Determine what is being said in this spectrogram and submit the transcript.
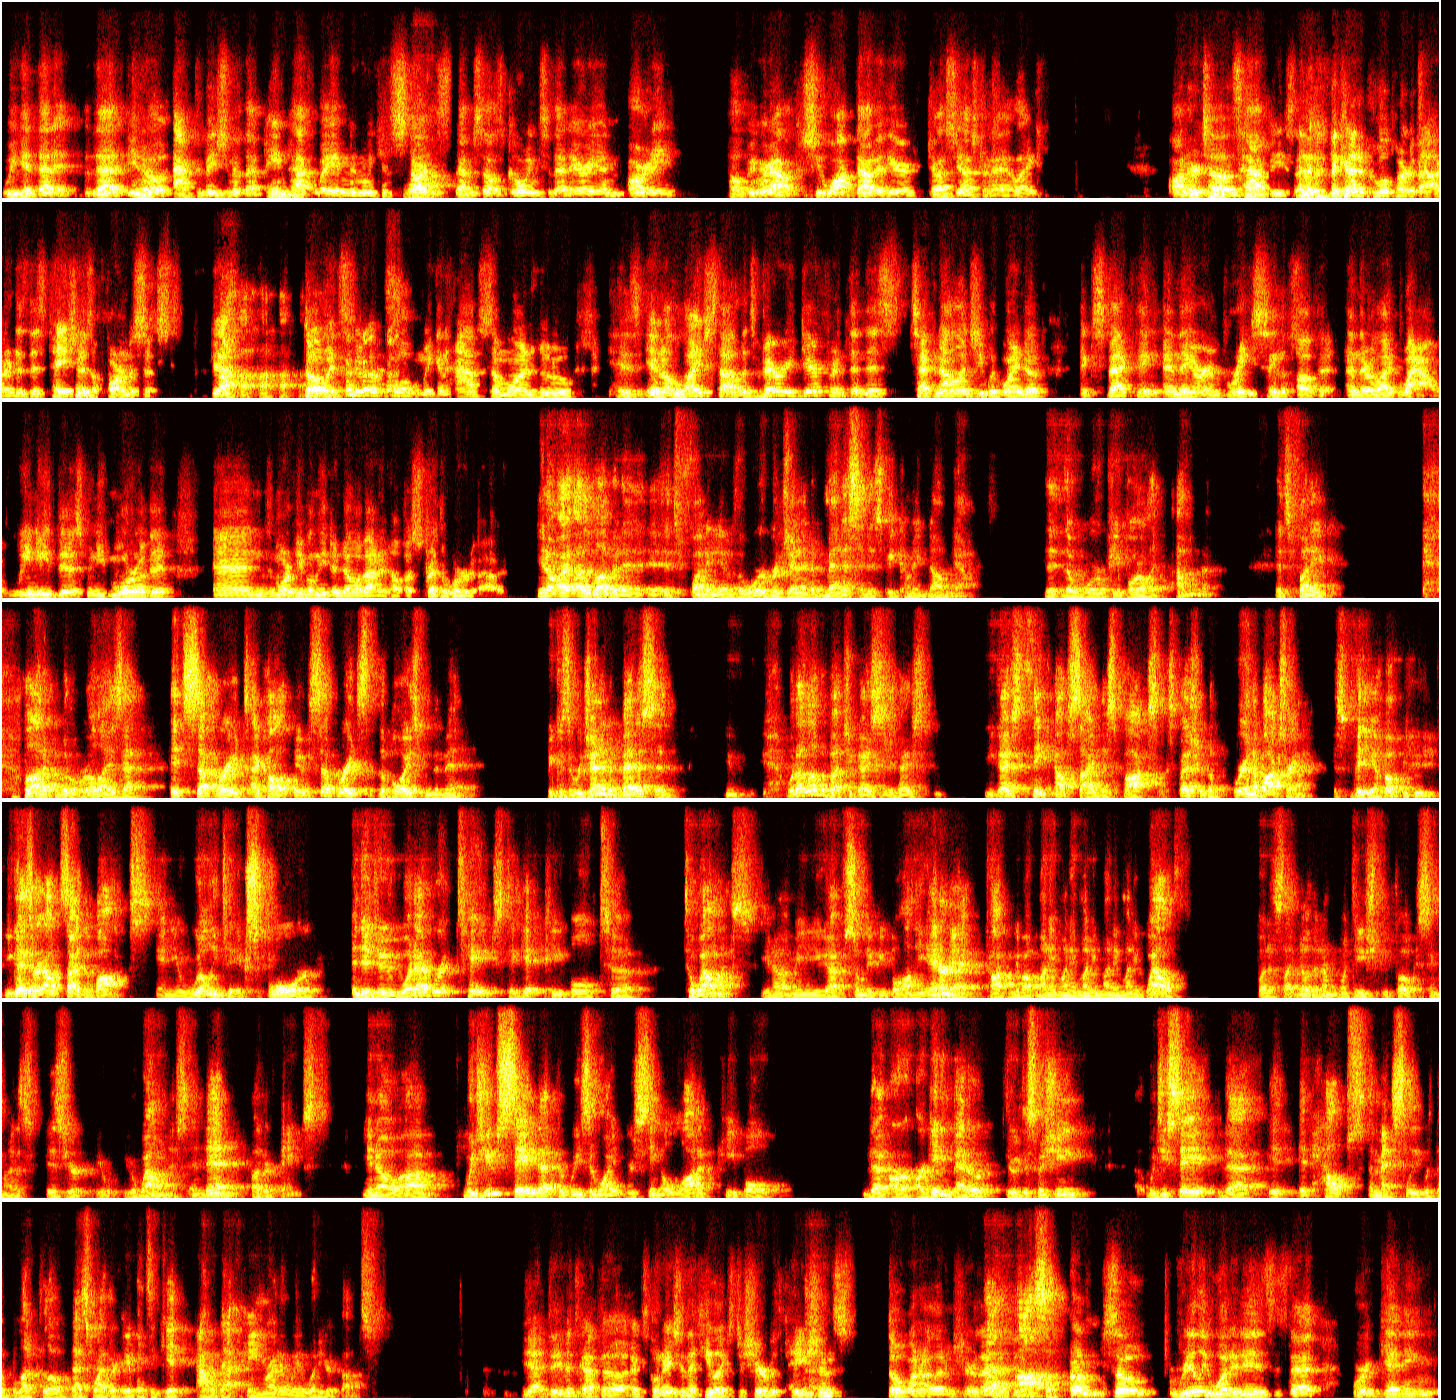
we get that that you know activation of that pain pathway, and then we can start wow. the stem cells going to that area and already helping her out. She walked out of here just yesterday, like on her toes, happy. So. The, the kind of cool part about it is this patient is a pharmacist. Yeah. so it's super cool when we can have someone who is in a lifestyle that's very different than this technology would wind up expecting and they are embracing of it. And they're like wow we need this. We need more of it. And more people need to know about it and help us spread the word about it. You know i, I love it. And it's funny you know the word regenerative medicine is becoming known now. The, the word people are like i'm gonna it's funny. A lot of people don't realize that it separates i call it it separates the boys from the men. Because the regenerative medicine you, what i love about you guys is you guys you guys think outside this box, especially the we're in a box right now, this video. you guys are outside the box and you're willing to explore and to do whatever it takes to get people to to wellness. You know, I mean, you got so many people on the internet talking about money, money, money, money, money, wealth. But it's like, no, the number one thing you should be focusing on is, is your, your your wellness and then other things. You know, um, would you say that the reason why you're seeing a lot of people that are, are getting better through this machine would you say that it, it helps immensely with the blood flow? That's why they're able to get out of that pain right away. What are your thoughts? Yeah, David's got the explanation that he likes to share with patients. So why don't I let him share that? Yeah, awesome. Um, so really what it is is that we're getting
